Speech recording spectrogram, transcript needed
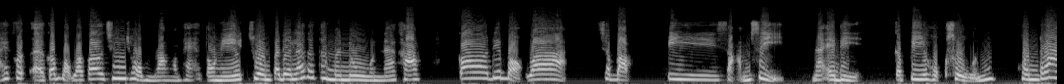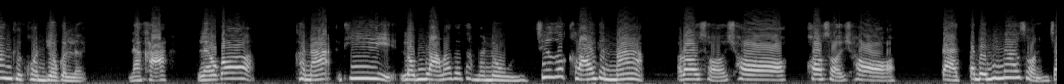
ให้ก็บอกว่าก็ชื่นชมรามคำแหงตรงนี้ ส่วนประเด็นรัฐธรรมนูญนะคะ ก็ได้บอกว่าฉบับปี 34ในอดีตกับปี 60 คนร่างคือคนเดียวกันเลยนะคะ แล้วก็ คณะที่ล้มล้างรัฐธรรมนูญ ชื่อก็คล้ายกันมาก รสช คสช แต่ประเด็นที่น่าสนใจ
